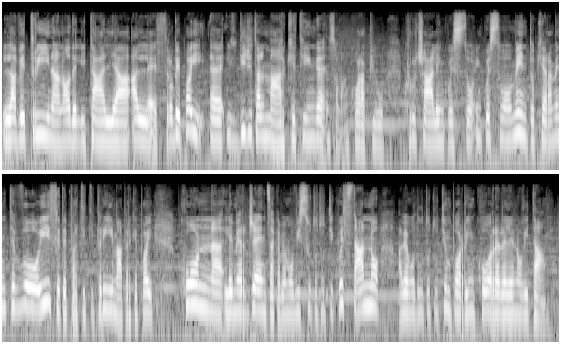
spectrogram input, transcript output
la vetrina no, dell'Italia all'estero. Beh, poi eh, il digital marketing, insomma, ancora più cruciale in questo, in questo momento. Chiaramente voi siete partiti prima perché poi con l'emergenza che abbiamo vissuto tutti quest'anno abbiamo dovuto tutti un po' rincorrere le novità.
